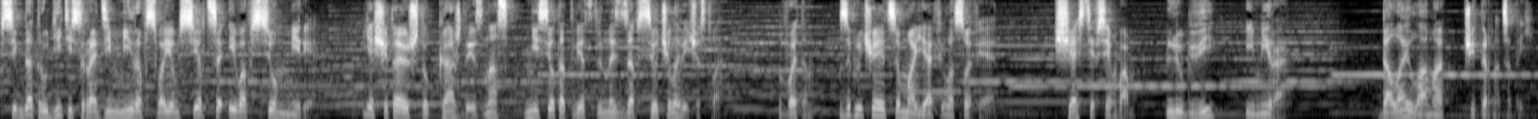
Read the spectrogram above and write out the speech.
Всегда трудитесь ради мира в своем сердце и во всем мире. Я считаю, что каждый из нас несет ответственность за все человечество. В этом заключается моя философия. Счастья всем вам, любви и мира. Далай-лама 14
